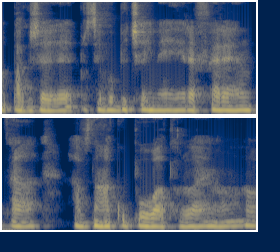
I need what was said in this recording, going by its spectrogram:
a pak, že je prostě obyčejný referent a, a v nákupu a tohle. No.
